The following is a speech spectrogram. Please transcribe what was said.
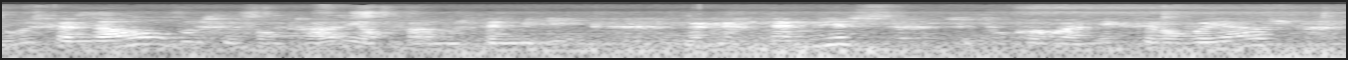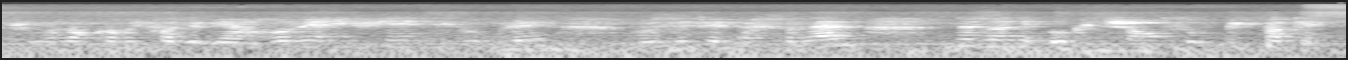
Bruxelles Nord, Bruxelles Central et enfin Bruxelles Midi, la gare Terminus. Encore un excellent voyage. Je vous demande encore une fois de bien revérifier, s'il vous plaît, vos effets personnels. Ne donnez aucune chance aux pickpockets.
